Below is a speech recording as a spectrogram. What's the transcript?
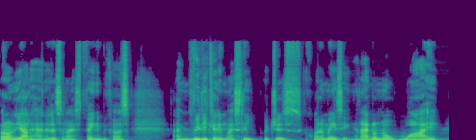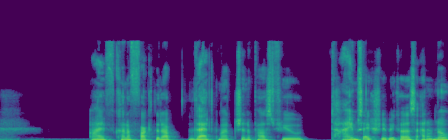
but on the other hand, it is a nice thing because I'm really getting my sleep, which is quite amazing. And I don't know why I've kind of fucked it up that much in the past few times actually because I don't know.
